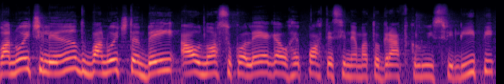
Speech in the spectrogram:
Boa noite, Leandro. Boa noite também ao nosso colega, o repórter cinematográfico Luiz Felipe.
